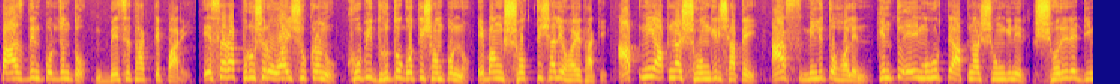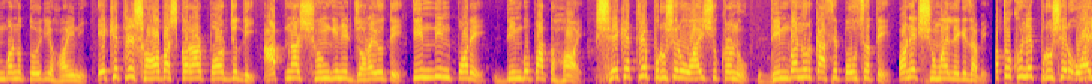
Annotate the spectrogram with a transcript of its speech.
পাঁচ দিন পর্যন্ত বেঁচে থাকতে পারে। এছাড়া পুরুষের ওয়াই শুক্রাণু খুবই দ্রুত গতি সম্পন্ন এবং শক্তিশালী হয়ে থাকে। আপনি আপনার সঙ্গীর সাথে আজ মিলিত হলেন, কিন্তু এই মুহূর্তে আপনার সঙ্গিনীর শরীরে ডিম্বাণু তৈরি হয়নি। এক্ষেত্রে সহবাস করার পর যদি আপনার সঙ্গিনীর জরায়ুতে তিন দিন পরে ডিম্বপাত হয়, সেক্ষেত্রে পুরুষের ওয়াই শুক্রাণু ডিম্বাণুর কাছে পৌঁছাতে অনেক সময় লেগে যাবে। ততক্ষণে পুরুষের ওয়াই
